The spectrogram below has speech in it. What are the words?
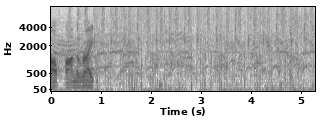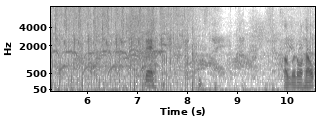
Oh, on the right. Dead. A little help.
